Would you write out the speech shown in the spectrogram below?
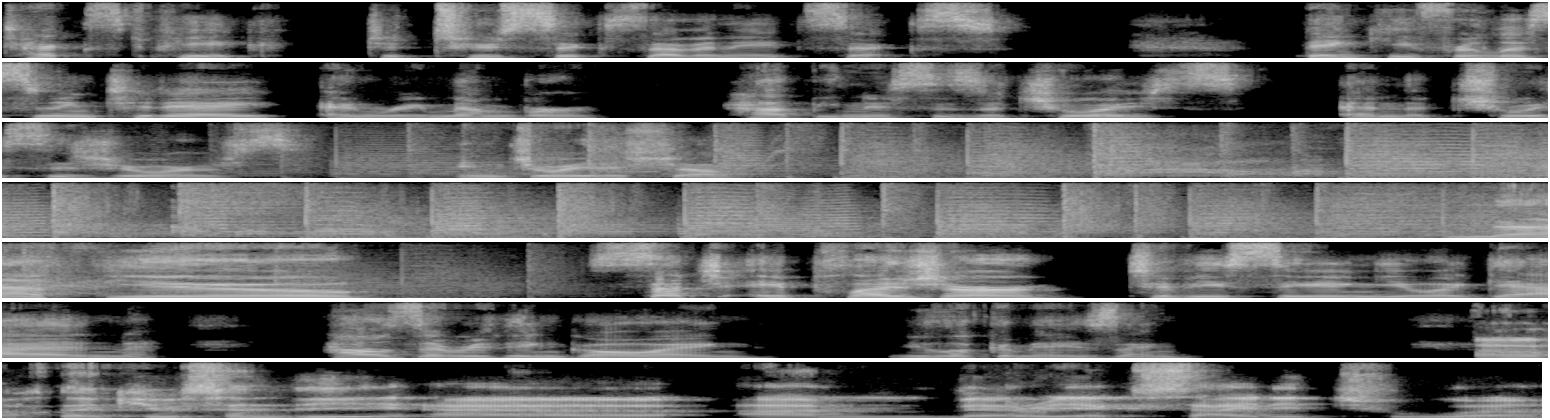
Text PEAK to 26786. Thank you for listening today. And remember, happiness is a choice, and the choice is yours. Enjoy the show. Mathieu, such a pleasure to be seeing you again. How's everything going? You look amazing. Uh, thank you, Sandee. Uh, I'm very excited to uh,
